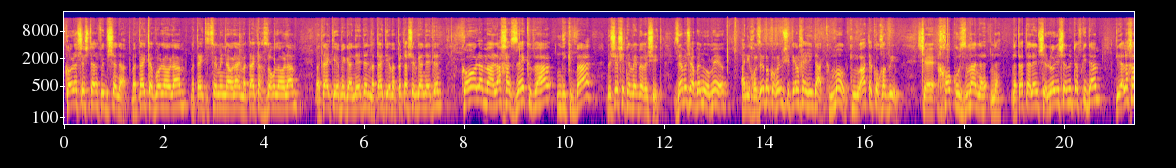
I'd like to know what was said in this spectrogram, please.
כל הששת אלפים שנה, מתי תבוא לעולם, מתי תצא מן העולם, מתי תחזור לעולם, מתי תהיה בגן עדן, מתי תהיה בפתח של גן עדן, כל המהלך הזה כבר נקבע בששת ימי בראשית. זה מה שרבנו אומר, אני חוזר בכוכבים שתהיה לך ירידה, כמו תנועת הכוכבים. שחוק וזמן נתת עליהם שלא ישנו תפקידם, תדע לך,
